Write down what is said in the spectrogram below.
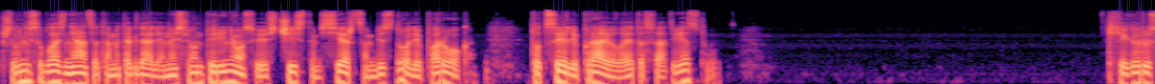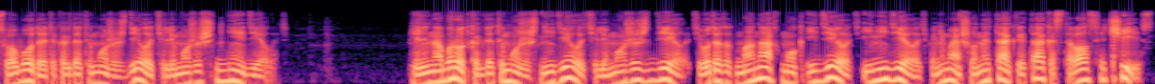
Чтобы не соблазняться там и так далее. Но если он перенес ее с чистым сердцем, без доли порока, то цели правила это соответствует. Как я говорю, свобода — это когда ты можешь делать или можешь не делать. Или наоборот, когда ты можешь не делать или можешь делать. И вот этот монах мог и делать, и не делать, понимаешь? Он и так, и так оставался чист.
